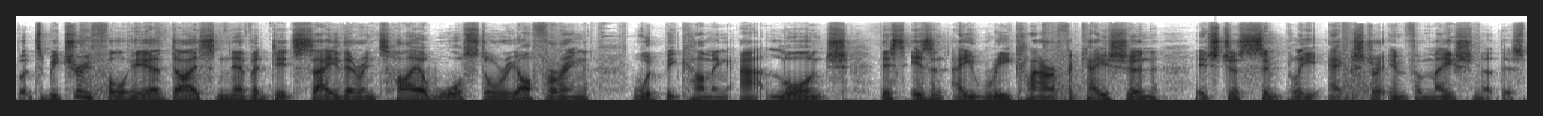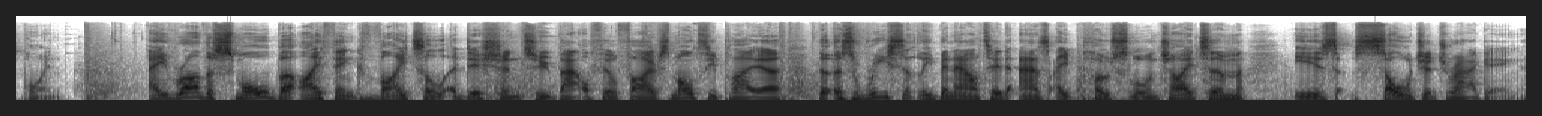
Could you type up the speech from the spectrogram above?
but to be truthful here, DICE never did say their entire war story offering would be coming at launch. This isn't a reclarification, it's just simply extra information at this point. A rather small but I think vital addition to Battlefield 5's multiplayer that has recently been outed as a post-launch item is soldier dragging.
